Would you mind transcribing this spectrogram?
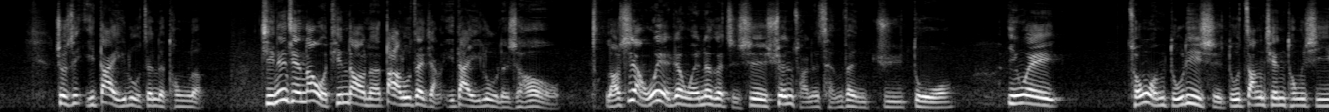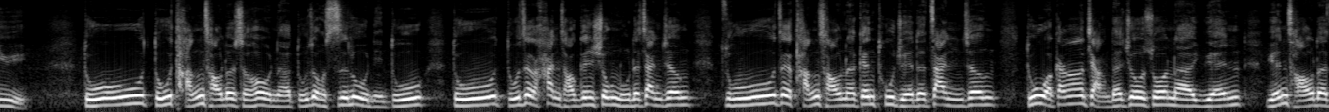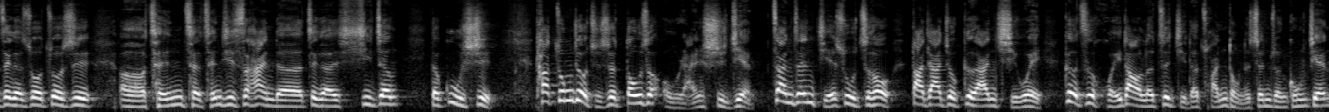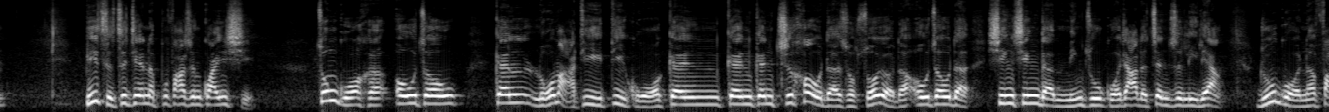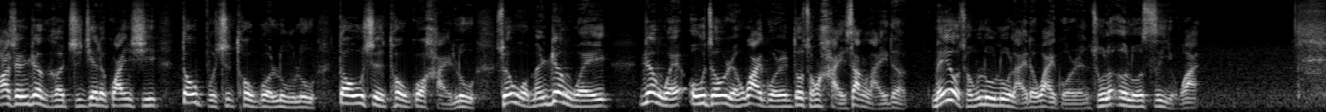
就是“一带一路”真的通了。几年前，当我听到呢大陆在讲“一带一路”的时候，老实讲，我也认为那个只是宣传的成分居多。因为从我们读历史，读张骞通西域。读读唐朝的时候呢，读这种思路，你读读读这个汉朝跟匈奴的战争，读这个唐朝呢跟突厥的战争，读我刚刚讲的，就是说呢元元朝的这个说做是呃成成成吉思汗的这个西征的故事，它终究只是都是偶然事件。战争结束之后，大家就各安其位，各自回到了自己的传统的生存空间，彼此之间呢不发生关系。中国和欧洲，跟罗马帝帝国，跟跟跟之后的所所有的欧洲的新兴的民族国家的政治力量，如果呢发生任何直接的关系，都不是透过陆路，都是透过海路。所以我们认为，认为欧洲人、外国人都从海上来的，没有从陆路来的外国人，除了俄罗斯以外。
